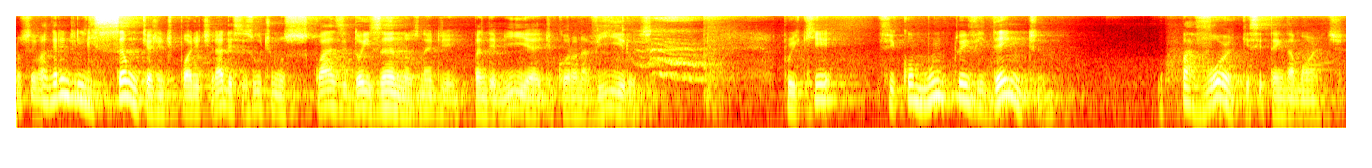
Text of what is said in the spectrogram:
não sei, uma grande lição que a gente pode tirar desses últimos quase dois anos né, de pandemia, de coronavírus, porque ficou muito evidente o pavor que se tem da morte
